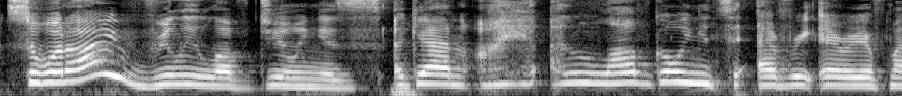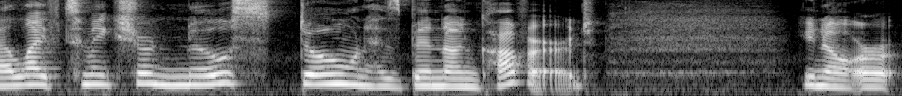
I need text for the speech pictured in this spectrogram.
So, what I really love doing is, again, I, I love going into every area of my life to make sure no stone has been uncovered, you know, or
